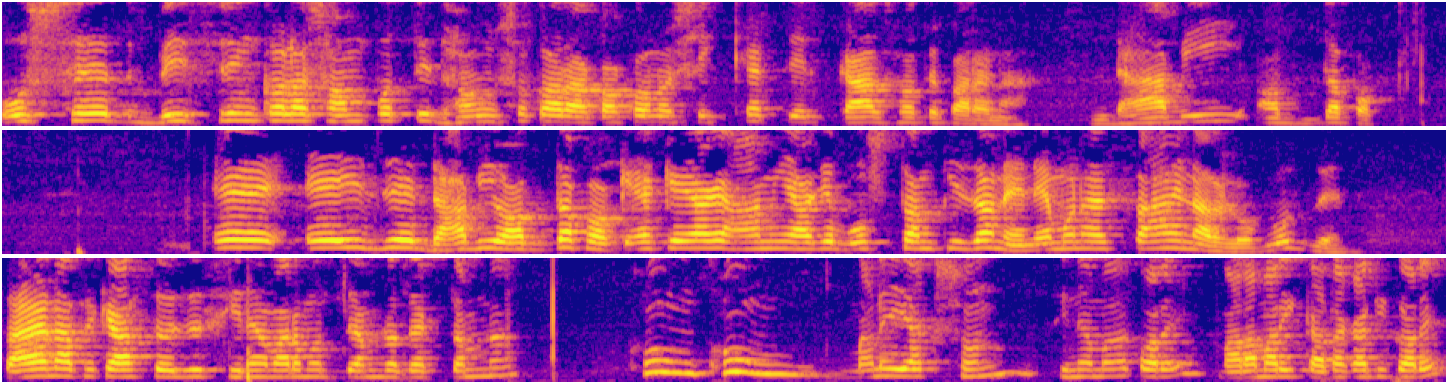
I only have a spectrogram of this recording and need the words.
উচ্ছেদ, বিশৃঙ্খলা, সম্পত্তি ধ্বংস করা কখনো শিক্ষার্থীর কাজ হতে পারে না। ঢাবি অধ্যাপক। এ, এই যে ঢাবি অধ্যাপক, একে আগে আমি আগে বুঝতাম কি জানেন? এমন হয় চায়নার লোক, বুঝলেন? চায়না থেকে আসছে ওই যে সিনেমার মধ্যে আমরা দেখতাম না? খুম খুম মানে অ্যাকশন, সিনেমা করে, মারামারি, কাটাকাটি করে।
